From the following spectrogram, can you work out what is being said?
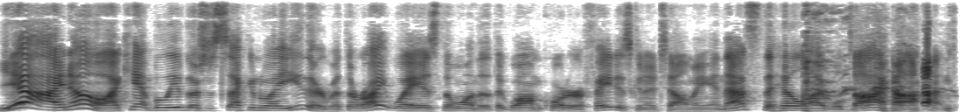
Yeah, I know. I can't believe there's a second way either. But the right way is the one that the Guam Quarter of Fate is going to tell me, and that's the hill I will die on.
